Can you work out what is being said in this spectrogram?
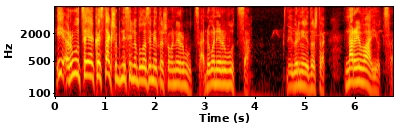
і рвуться якось так, щоб не сильно було замітно, що вони рвуться. Ну вони рвуться. Верніше, даже так, нариваються.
